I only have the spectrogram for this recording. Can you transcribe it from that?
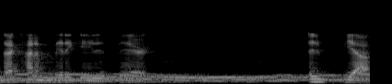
that kind of mitigated there. It, yeah.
